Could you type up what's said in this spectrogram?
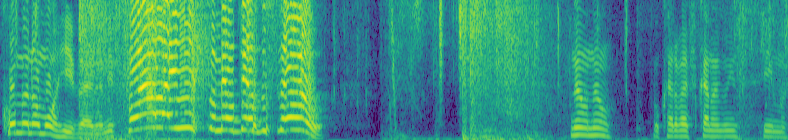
Como eu não morri, velho? Me fala isso, meu Deus do céu! Não, não. O cara vai ficar em cima.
